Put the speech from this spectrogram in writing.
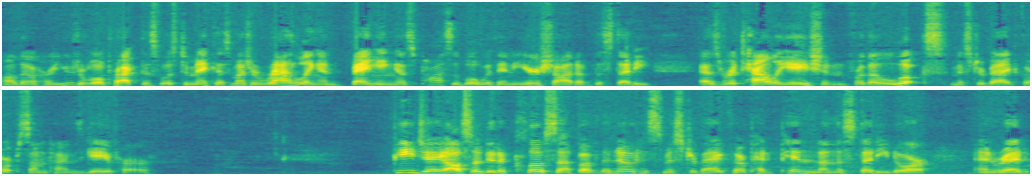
although her usual practice was to make as much rattling and banging as possible within earshot of the study, as retaliation for the looks Mr. Bagthorpe sometimes gave her. P.J. also did a close-up of the notice Mr. Bagthorpe had pinned on the study door, and read,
